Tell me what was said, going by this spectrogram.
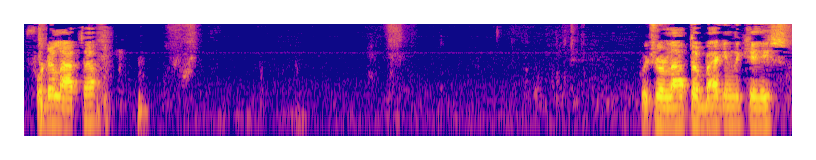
for the laptop. Put your laptop back in the case.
